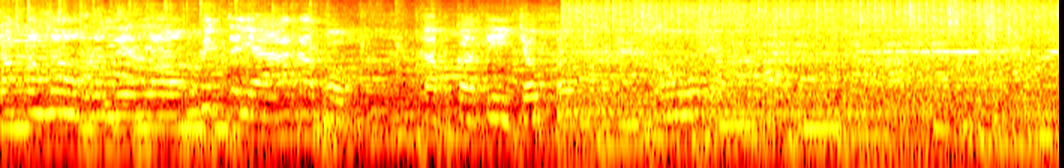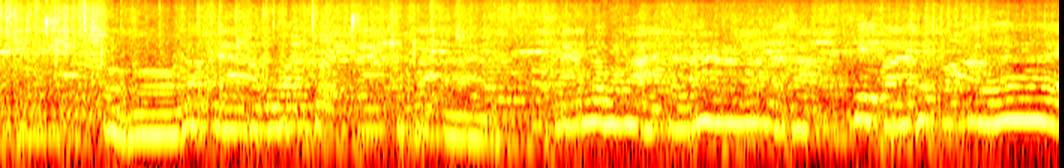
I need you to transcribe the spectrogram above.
กับน้องๆโรงเรียนรองวิทยาครับผมกับกตีจบโอ้โหนอกจากขบวนสวยงามของอ่านางรำมาแต่ละนะครับที่มาเพื่อของเอาเลย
